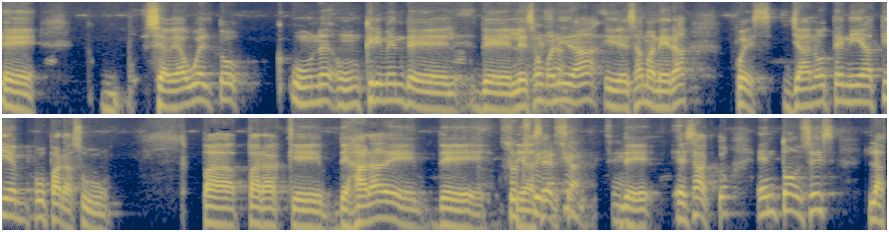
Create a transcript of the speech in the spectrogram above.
eh, se había vuelto un, crimen de, lesa humanidad y de esa manera, pues ya no tenía tiempo para su, para que dejara de, de, de hacerse. De, exacto. Entonces, la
